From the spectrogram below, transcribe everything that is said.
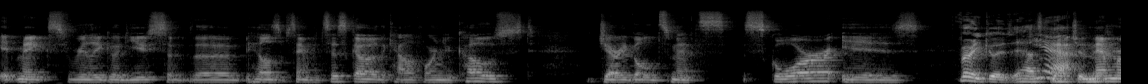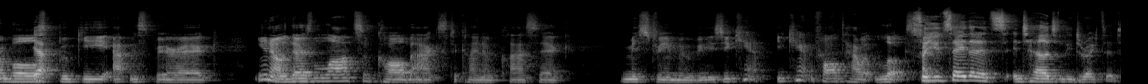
It makes really good use of the hills of San Francisco, the California coast. Jerry Goldsmith's score is Very good. It has yeah, memorable, Yeah. spooky, atmospheric. You know, there's lots of callbacks to kind of classic mystery movies. You can't you can't fault how it looks. So I- you'd say that it's intelligently directed.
